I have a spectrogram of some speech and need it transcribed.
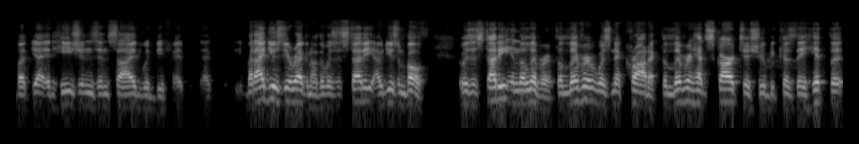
but yeah, adhesions inside would be. Uh, but I'd use the oregano. There was a study, I would use them both. There was a study in the liver. The liver was necrotic. The liver had scar tissue because they hit, the,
